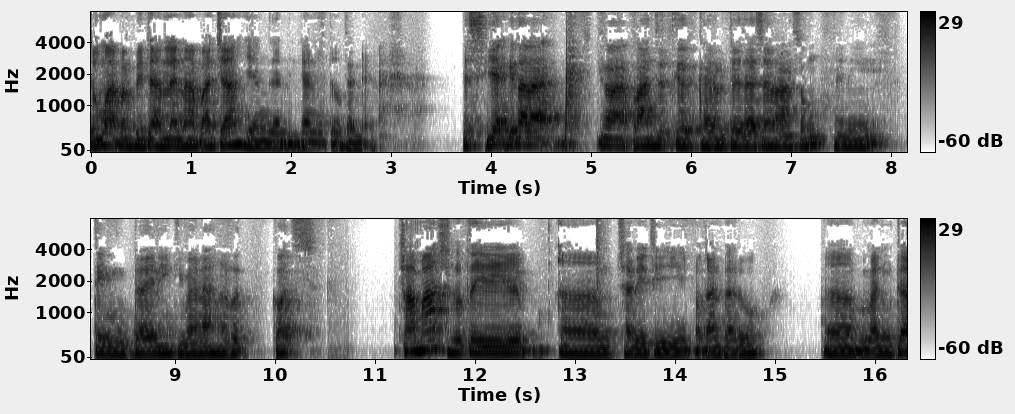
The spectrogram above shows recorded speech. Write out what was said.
Cuma perbedaan line up aja yang gantikan itu. Dan terus ya kita lanjut ke Garuda saja langsung. Ini tim muda ini gimana menurut coach? Sama seperti eh, jadi di Pekanbaru eh, pemain muda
